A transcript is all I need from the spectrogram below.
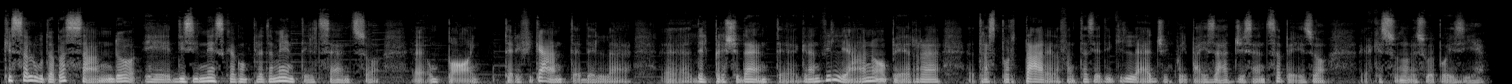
che saluta passando e disinnesca completamente il senso eh, un po' terrificante del, eh, del precedente granvilliano per eh, trasportare la fantasia di Gillegge in quei paesaggi senza peso che sono le sue poesie.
